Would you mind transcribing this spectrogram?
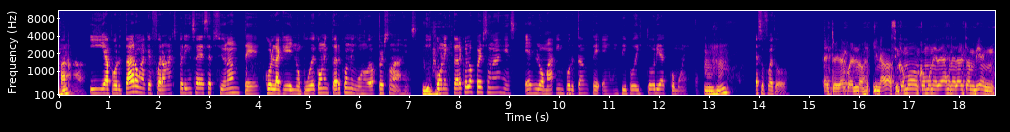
para nada y aportaron a que fuera una experiencia decepcionante con la que no pude conectar con ninguno de los personajes. Y conectar con los personajes es lo más importante en un tipo de historia como esta. Eso fue todo. Estoy de acuerdo. Y nada, así como, como una idea general también,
